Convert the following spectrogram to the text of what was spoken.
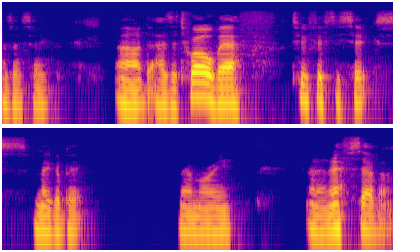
as I say, uh, that has a 12F 256 megabit memory and an F7.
